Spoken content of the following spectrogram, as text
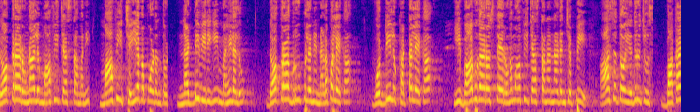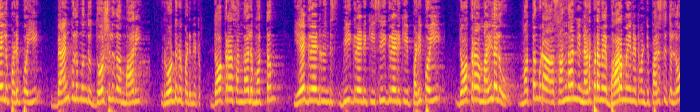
డోక్రా రుణాలు మాఫీ చేస్తామని మాఫీ చెయ్యకపోవడంతో నడ్డి విరిగి మహిళలు డోక్రా గ్రూపులని నడపలేక వడ్డీలు కట్టలేక ఈ బాబు గారు వస్తే రుణమాఫీ చేస్తానన్నాడని చెప్పి ఆశతో ఎదురు చూసి బకాయిలు పడిపోయి బ్యాంకుల ముందు దోషులుగా మారి రోడ్డున పడినట్టు. డోక్రా సంఘాలు మొత్తం ఏ గ్రేడ్ నుంచి బి గ్రేడ్కి సి గ్రేడ్కి పడిపోయి డోక్రా మహిళలు మొత్తం కూడా ఆ సంఘాన్ని నడపడమే భారమైనటువంటి పరిస్థితుల్లో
